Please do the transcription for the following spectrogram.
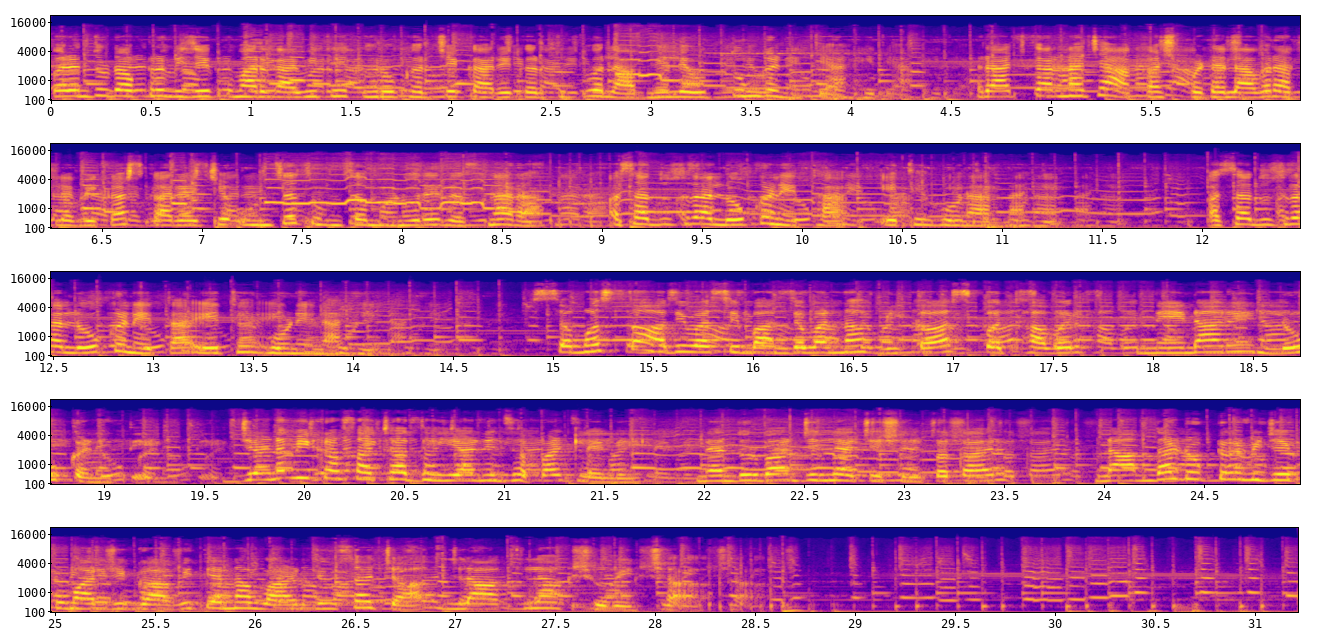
परंतु डॉक्टर विजयकुमार गावित हे खरोखरचे कार्यकर्तृत्व लाभलेले उत्तुंग नेते आहेत. राजकारणाच्या आकाशपटलावर आपल्या विकास कार्याचे उंचच उंच मनोरे रचणारा असा दुसरा लोकनेता येथे होणार नाही. असा दुसरा लोकनेता येथे होणे नाही. समस्त आदिवासी बांधवांना विकास पथावर नेणारे लोकनेते. जनविकासाच्या ध्येयाने झपाटलेले नंदुरबार जिल्ह्याचे शिल्पकार नामदार डॉक्टर विजयकुमारजी गावित यांना वाढदिवसाच्या लाख लाख शुभेच्छा.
